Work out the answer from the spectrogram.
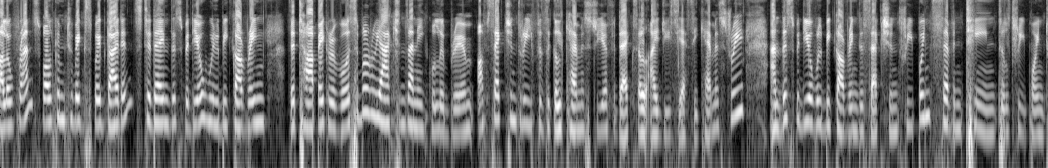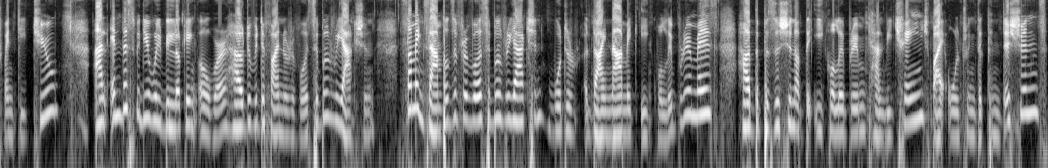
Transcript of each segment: Hello friends, welcome to Expert Guidance. Today in this video we'll be covering the topic reversible reactions and equilibrium of section 3 physical chemistry of Edexcel IGCSE chemistry. And this video will be covering the section 3.17 till 3.22 and in this video we'll be looking over how do we define a reversible reaction, some examples of reversible reaction, what a, a dynamic equilibrium is, how the position of the equilibrium can be changed by altering the conditions,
